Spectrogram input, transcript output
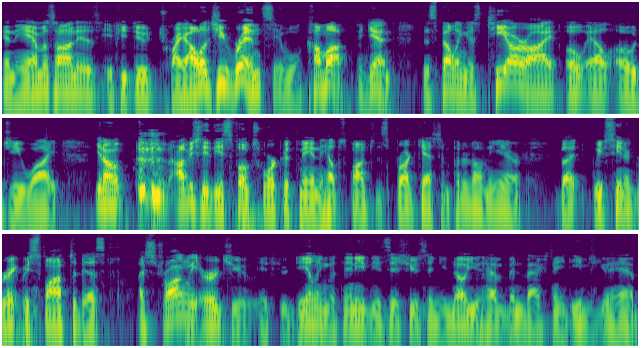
And the Amazon is, if you do Triology Rinse, it will come up. Again, the spelling is T R I O L O G Y. You know, obviously these folks work with me and they help sponsor this broadcast and put it on the air. But we've seen a great response to this. I strongly urge you, if you're dealing with any of these issues and you know you haven't been vaccinated, even if you have,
